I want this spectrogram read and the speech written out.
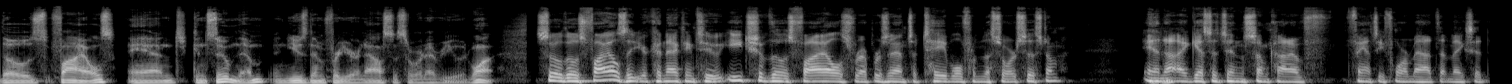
those files and consume them and use them for your analysis or whatever you would want. So those files that you're connecting to, each of those files represents a table from the source system. And mm-hmm. I guess it's in some kind of fancy format that makes it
